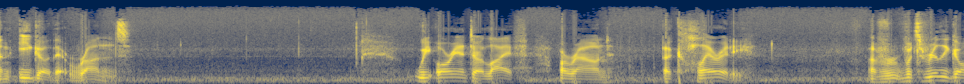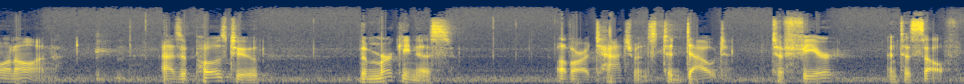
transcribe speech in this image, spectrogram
an ego that runs. We orient our life around a clarity of what's really going on, as opposed to the murkiness of our attachments to doubt, to fear, and to self.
